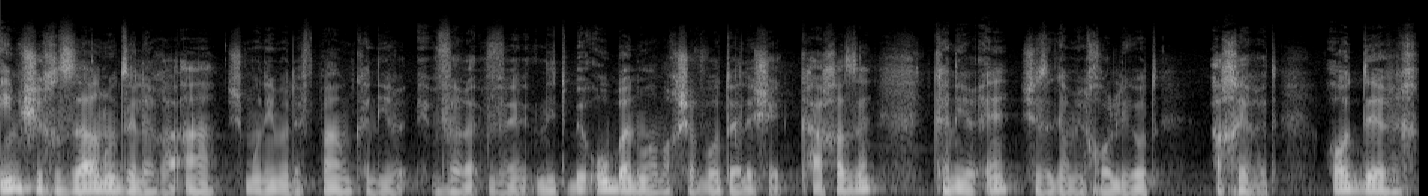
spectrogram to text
אם שחזרנו את זה לרעה 80 אלף פעם, כנראה, ו, ונטבעו בנו המחשבות האלה שככה זה, כנראה שזה גם יכול להיות אחרת. עוד דרך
